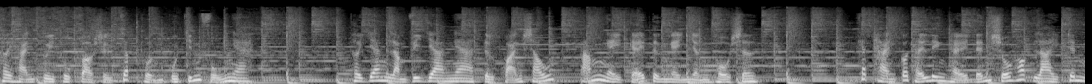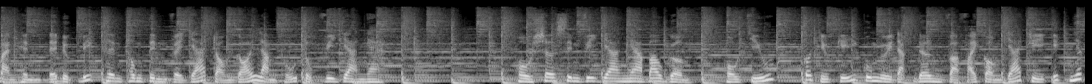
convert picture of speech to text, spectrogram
thời hạn tùy thuộc vào sự chấp thuận của chính phủ Nga. Thời gian làm visa Nga từ khoảng 6, 8 ngày kể từ ngày nhận hồ sơ. Khách hàng có thể liên hệ đến số hotline trên màn hình để được biết thêm thông tin về giá trọn gói làm thủ tục visa Nga. Hồ sơ xin visa Nga bao gồm hộ chiếu, có chữ ký của người đặt đơn và phải còn giá trị ít nhất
